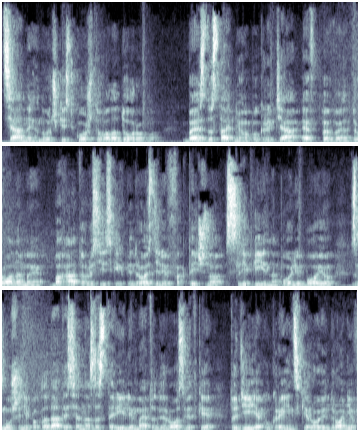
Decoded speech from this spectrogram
Ця негнучкість коштувала дорого. Без достатнього покриття ФПВ дронами багато російських підрозділів фактично сліпі на полі бою, змушені покладатися на застарілі методи розвідки, тоді як українські рої дронів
